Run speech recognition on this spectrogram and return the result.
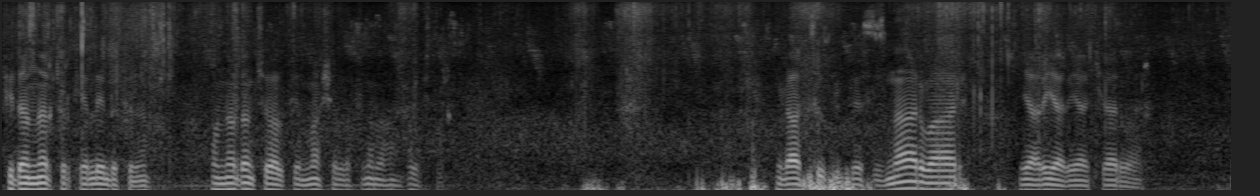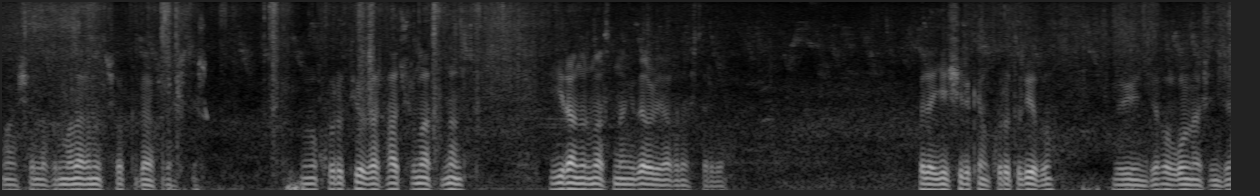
fidanlar 40-50 yıllık fidan. Onlardan çoğaltıyorum maşallah şuna bakın arkadaşlar. İlaçsız gübresiz nar var. Yarı yarıya kar var. Maşallah hurmalarımız çok güzel arkadaşlar. Bunu kurutuyorlar haç hurmasından. İran hurmasından güzel oluyor arkadaşlar bu. Böyle yeşilken kurutuluyor bu. Büyüyünce, olgunlaşınca.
